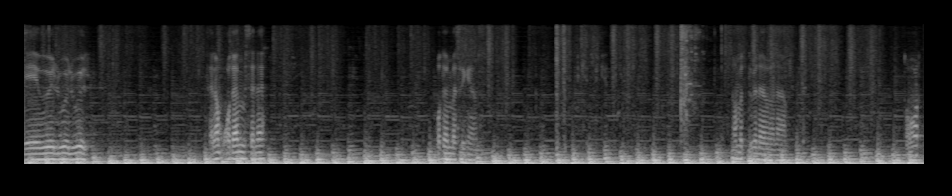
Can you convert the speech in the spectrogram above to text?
ey o'l o'l o'l sen ham odammisan a odam emas ekansiz ketdik ketdik mana bitta mana mana tort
